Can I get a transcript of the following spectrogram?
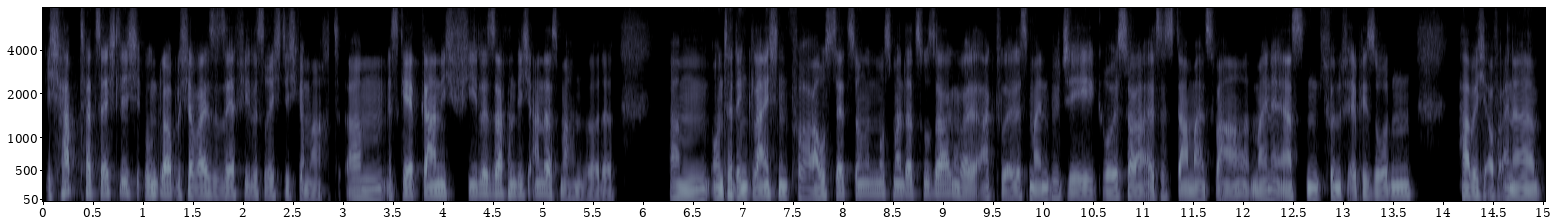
ich habe tatsächlich unglaublicherweise sehr vieles richtig gemacht. Ähm, es gäbe gar nicht viele Sachen, die ich anders machen würde. Ähm, unter den gleichen Voraussetzungen muss man dazu sagen, weil aktuell ist mein Budget größer, als es damals war. Meine ersten fünf Episoden habe ich auf einer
